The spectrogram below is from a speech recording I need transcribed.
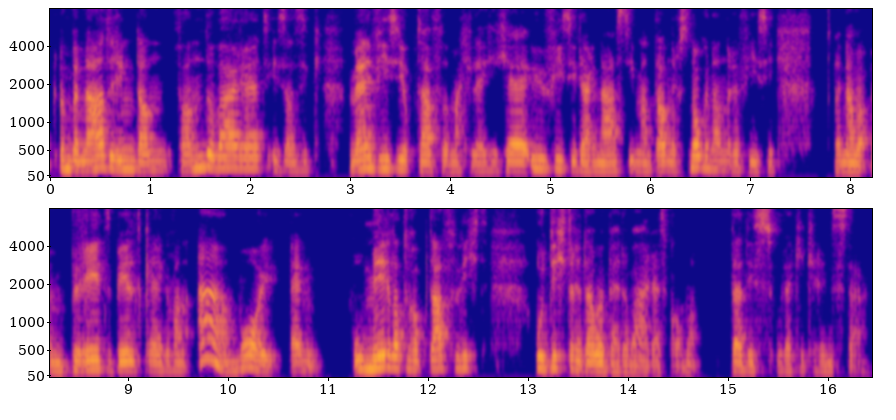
een benadering dan van de waarheid is als ik mijn visie op tafel mag leggen, jij uw visie daarnaast, iemand anders nog een andere visie. En dat we een breed beeld krijgen van, ah, mooi. En hoe meer dat er op tafel ligt, hoe dichter dat we bij de waarheid komen. Dat is hoe dat ik erin sta.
